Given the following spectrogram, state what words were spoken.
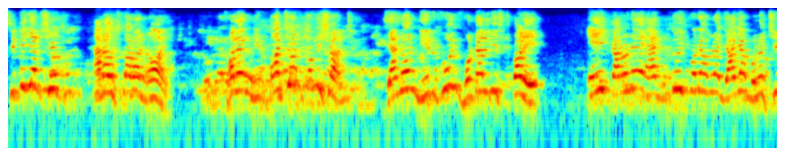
সিটিজেনশিপ অ্যানাউন্স করা নয়। ফলে নির্বাচন কমিশন যেন নির্ভুল ভোটার লিস্ট করে, এই কারণে এক দুই করে আমরা যা যা বলেছি,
